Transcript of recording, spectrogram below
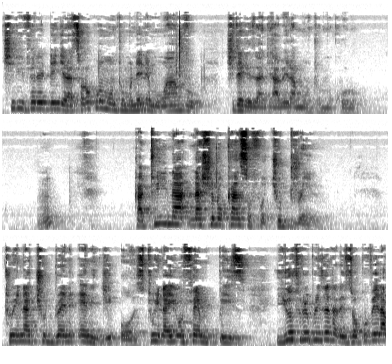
Kiri very dangerous. Olwokuba omuntu munene muwanvu kitegeeza nti abeera muntu mukulu? Katuyina national council for children. Tuyina children ngos tuyina youth mps youth representatives okubeera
